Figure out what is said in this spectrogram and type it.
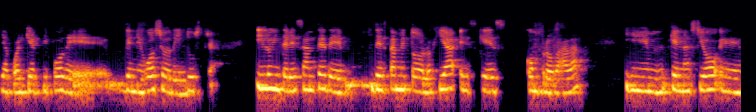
y a cualquier tipo de, de negocio o de industria. Y lo interesante de, de, esta metodología es que es comprobada y mm, que nació eh,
